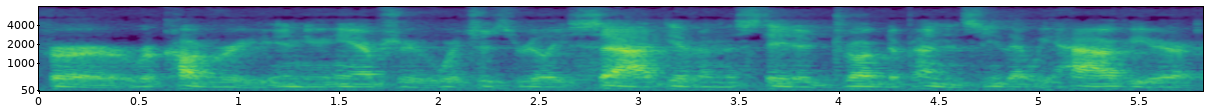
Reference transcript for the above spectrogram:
for recovery in New Hampshire, which is really sad given the state of drug dependency that we have here,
